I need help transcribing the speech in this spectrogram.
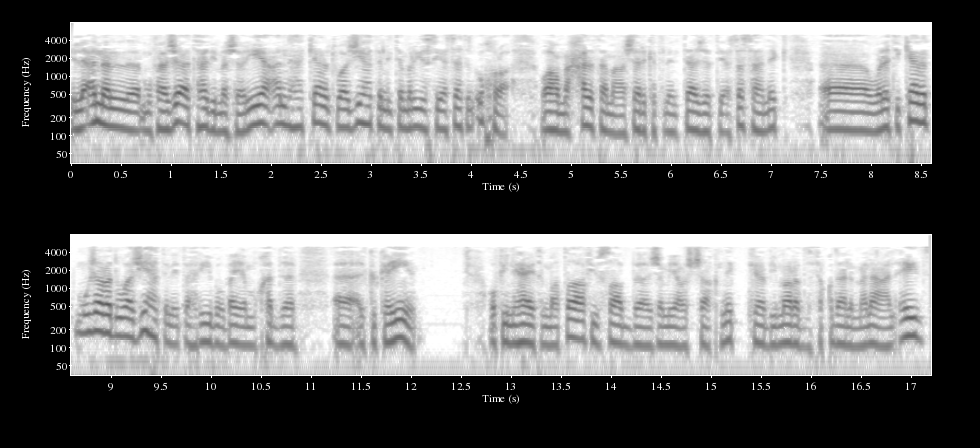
إلا أن مفاجأة هذه المشاريع أنها كانت واجهة لتمرير سياسات أخرى وهو ما حدث مع شركة الإنتاج التي أسسها نيك آه، والتي كانت مجرد واجهة لتهريب وبيع مخدر آه، الكوكايين. وفي نهاية المطاف يصاب جميع عشاق نيك بمرض فقدان المناعة الإيدز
